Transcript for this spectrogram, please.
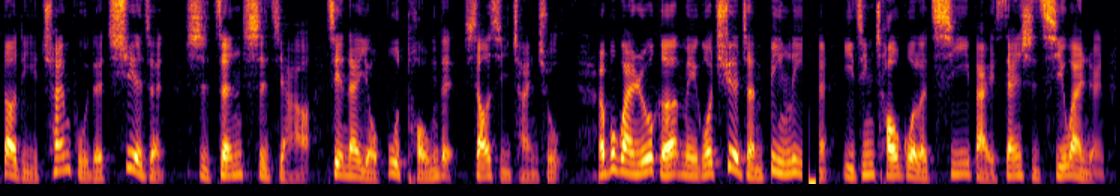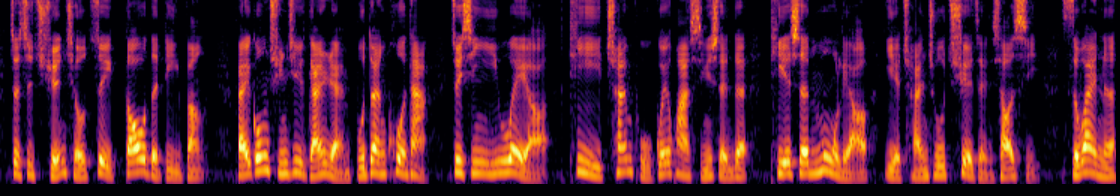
到底川普的确诊是真是假？现在有不同的消息传出。而不管如何，美国确诊病例已经超过了七百三十七万人，这是全球最高的地方。白宫群聚感染不断扩大，最新一位啊替川普规划行程的贴身幕僚也传出确诊消息。此外呢，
